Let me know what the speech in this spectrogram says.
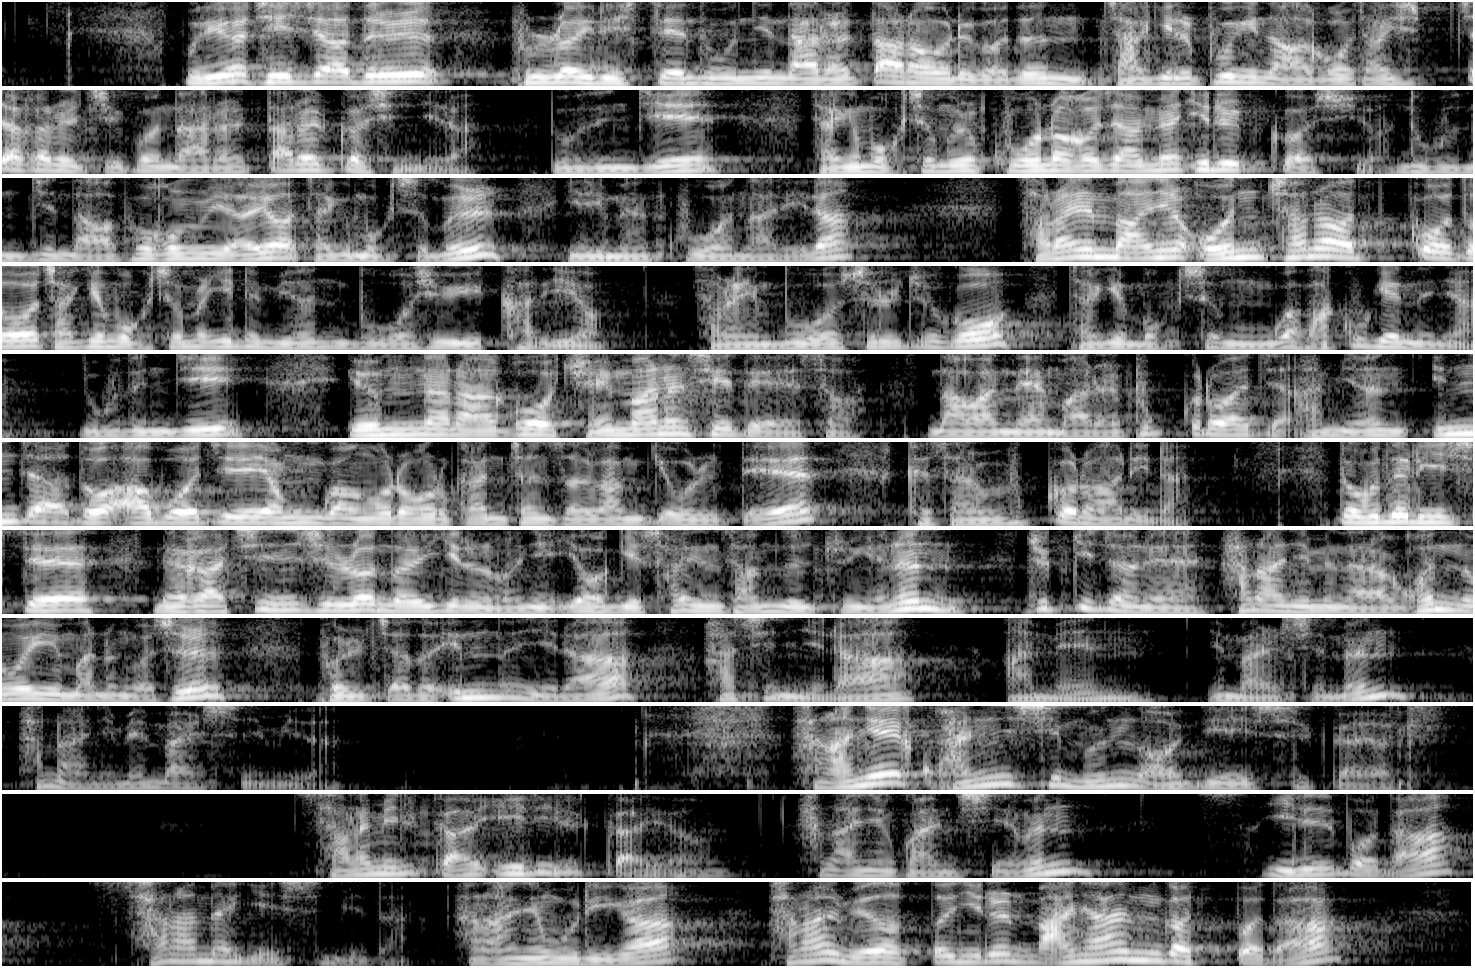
우리가 제자들을 불러 이르시되 누구니 나를 따라오려거든 자기를 부인하고 자기 십자가를 지고 나를 따를 것이니라. 누구든지 자기 목숨을 구원하고자 하면 잃을 것이요. 누구든지 나와 복음을 위하여 자기 목숨을 잃으면 구원하리라. 사람이 만일 온천을 얻고도 자기 목숨을 잃으면 무엇이 유익하리요? 사람이 무엇을 주고 자기 목숨과 바꾸겠느냐 누구든지 음란하고 죄 많은 세대에서 나와 내 말을 부끄러워하지 않으면 인자도 아버지의 영광으로 거룩한 천사와 함께 올 때에 그 사람을 부끄러워하리라. 또 그들이 이시되 내가 진실로 너희에게 이르노니 여기 서 있는 사람들 중에는 죽기 전에 하나님의 나라가 건너에 임하는 것을 볼 자도 있느니라 하시니라. 아멘. 이 말씀은 하나님의 말씀입니다. 하나님의 관심은 어디에 있을까요? 사람일까요? 일일까요? 하나님의 관심은 일보다 사람에게 있습니다. 하나님 우리가 하나님 위해 어떤 일을 많이 한 것보다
